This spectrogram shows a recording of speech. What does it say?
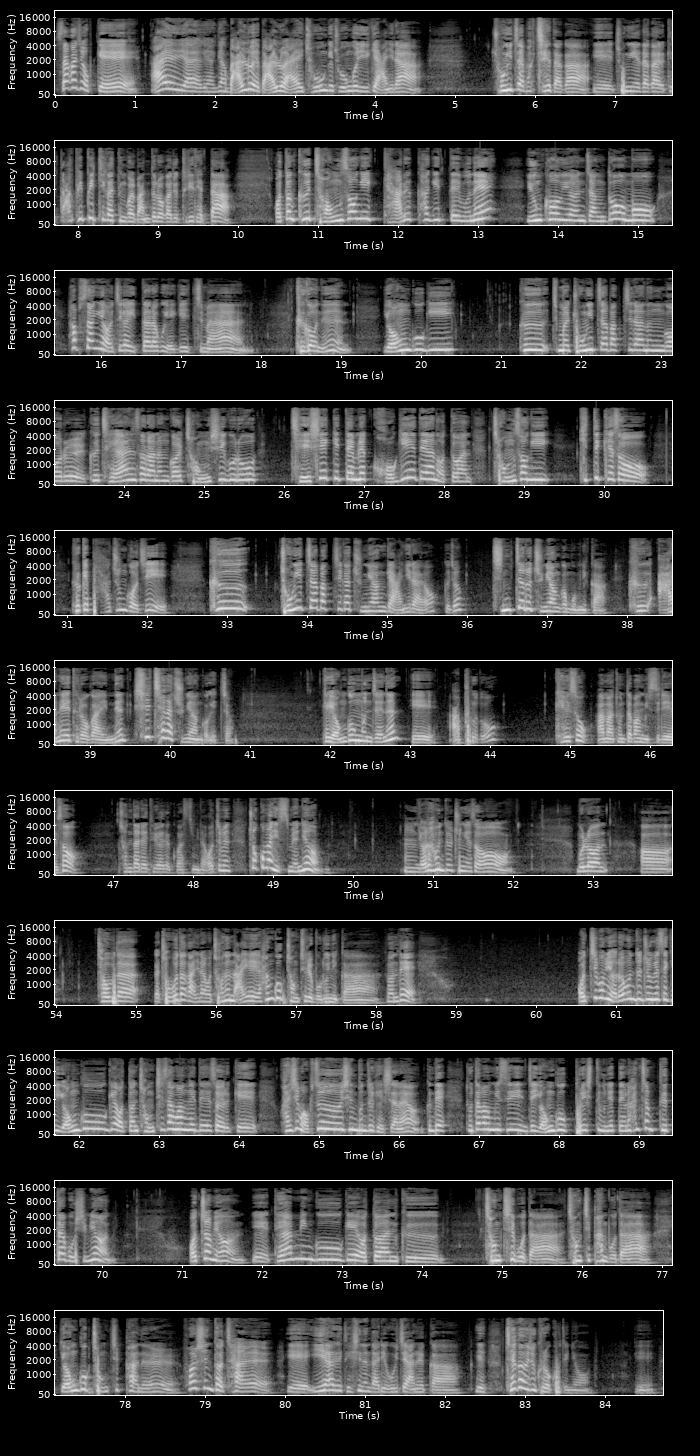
싸가지 없게 아예 야 그냥 그냥 말로 해 말로 아예 좋은 게 좋은 거지 이게 아니라 종이자 박지에다가 예 종이에다가 이렇게 딱 PPT 같은 걸 만들어 가지고 들이댔다. 어떤 그 정성이 갸륵하기 때문에 윤커 위원장도 뭐 협상의 여지가 있다라고 얘기했지만 그거는 영국이 그 정말 종이자박지라는 거를 그 제안서라는 걸 정식으로 제시했기 때문에 거기에 대한 어떠한 정성이 기특해서 그렇게 봐준 거지 그 종이자박지가 중요한 게 아니라요. 그죠? 진짜로 중요한 건 뭡니까? 그 안에 들어가 있는 실체가 중요한 거겠죠. 그 영국 문제는 예, 앞으로도 계속 아마 돈다방 미스리에서 전달해 드려야 될 것 같습니다. 어쩌면 조금만 있으면요. 음, 여러분들 중에서 물론 어 저보다 그러니까 저보다가 아니라 뭐 저는 아예 한국 정치를 모르니까 그런데 어찌 보면 여러분들 중에서 이렇게 영국의 어떤 정치 상황에 대해서 이렇게 관심 없으신 분들 계시잖아요. 근데 돈다방 미스이 이제 영국 브렉시트 문제 때문에 한참 듣다 보시면 어쩌면 예 대한민국의 어떠한 그 정치보다 정치판보다 영국 정치판을 훨씬 더잘 예, 이해하게 되시는 날이 오지 않을까. 예, 제가 요즘 그렇거든요. 예.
